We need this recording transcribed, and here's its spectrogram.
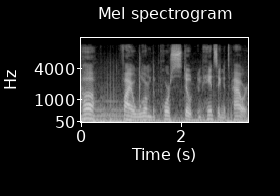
Huh. Fire warmed the poor stoat, enhancing its power.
